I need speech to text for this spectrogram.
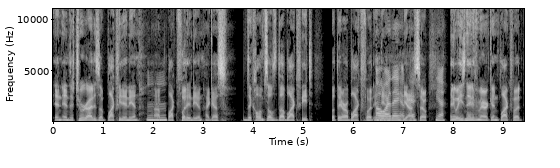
And, and the tour guide is a Blackfeet Indian, uh, Mhm. Blackfoot Indian, I guess. They call themselves the Blackfeet, but they are a Blackfoot Oh, are they? Yeah. So, Yeah. Anyway, he's Native American, Blackfoot,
